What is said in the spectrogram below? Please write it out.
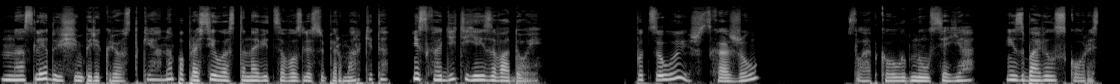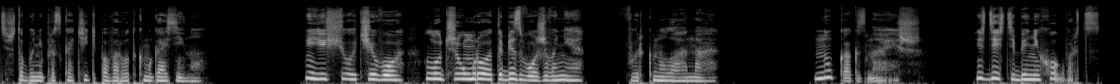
На следующем перекрестке она попросила остановиться возле супермаркета и сходить ей за водой. «Поцелуешь, схожу?» Сладко улыбнулся я и сбавил скорость, чтобы не проскочить поворот к магазину. Еще чего, лучше умру от обезвоживания», — фыркнула она. «Ну, как знаешь. Здесь тебе не Хогвартс.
